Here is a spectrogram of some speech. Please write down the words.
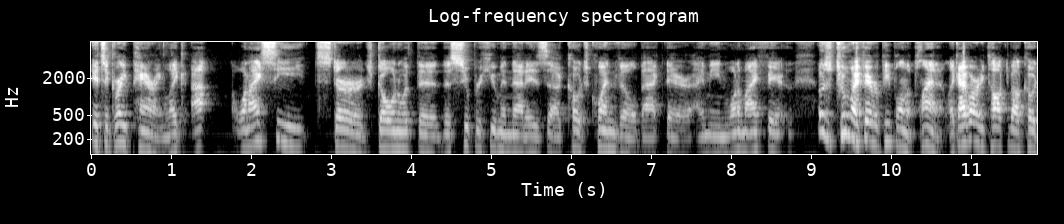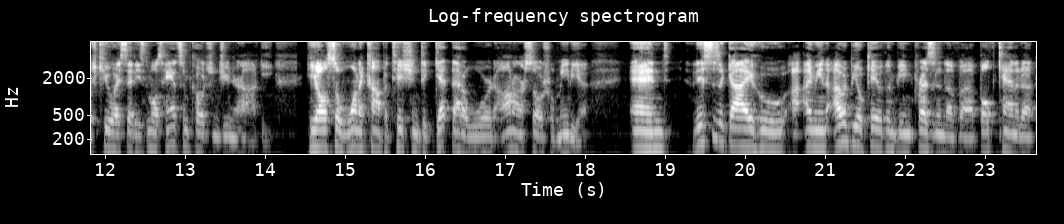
it's a great pairing. Like I, when I see Sturge going with the the superhuman that is uh, Coach Quenville back there, I mean, one of my favorite. Those are two of my favorite people on the planet. Like I've already talked about Coach Q. I said he's the most handsome coach in junior hockey. He also won a competition to get that award on our social media, and this is a guy who, I mean, I would be okay with him being president of uh, both Canada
